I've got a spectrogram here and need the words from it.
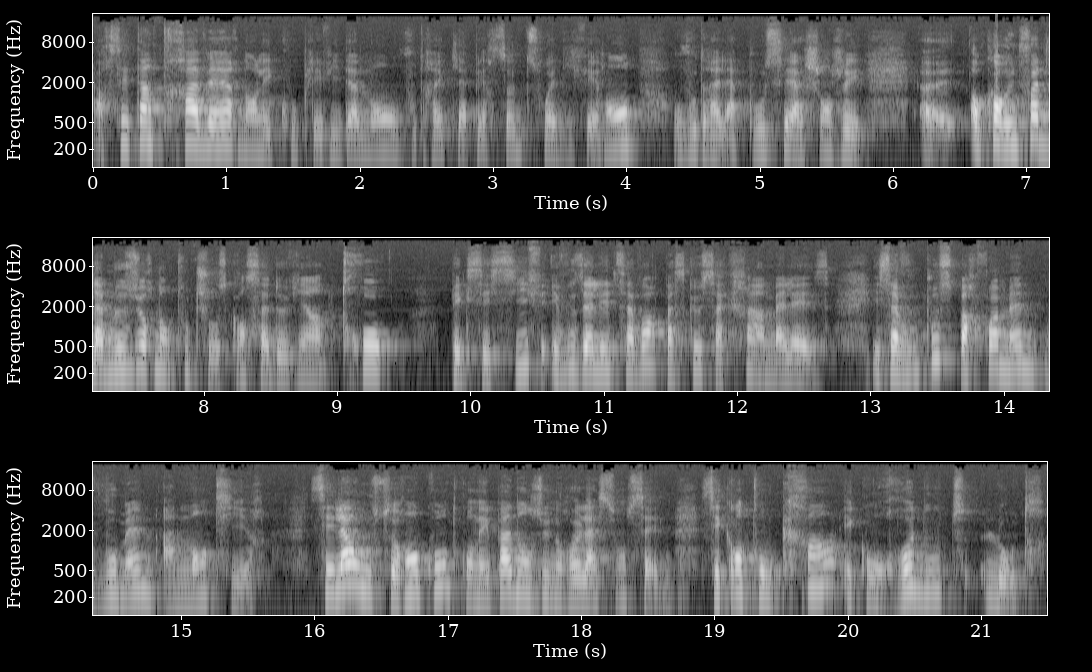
Alors c'est un travers dans les couples, évidemment, on voudrait que la personne soit différente, on voudrait la pousser à changer. Euh, encore une fois, de la mesure dans toute chose, quand ça devient trop excessif et vous allez le savoir parce que ça crée un malaise. Et ça vous pousse parfois même vous-même à mentir. C'est là où on se rend compte qu'on n'est pas dans une relation saine. C'est quand on craint et qu'on redoute l'autre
